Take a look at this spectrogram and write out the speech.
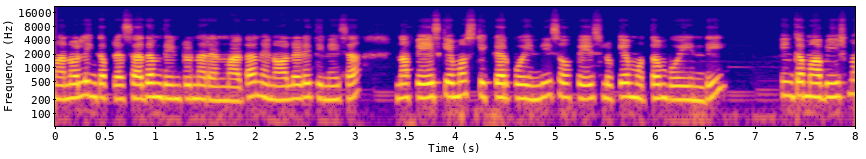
మనోళ్ళు ఇంకా ప్రసాదం తింటున్నారనమాట నేను ఆల్రెడీ తినేసా. నా ఫేస్ కేమో స్టిక్కర్ పోయింది. సో ఫేస్ లుకే మొత్తం పోయింది. ఇంకా మా భీష్మ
